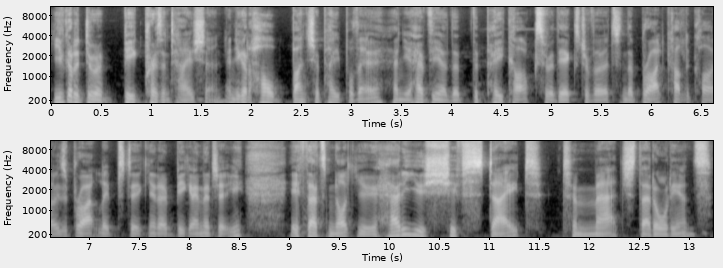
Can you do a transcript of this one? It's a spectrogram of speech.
You've got to do a big presentation and you've got a whole bunch of people there and you have you know the, the peacocks are the extroverts and the bright coloured clothes, bright lipstick, you know, big energy. If that's not you, how do you shift state to match that audience?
